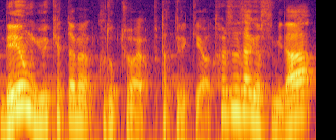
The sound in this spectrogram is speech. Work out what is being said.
내용 유익했다면 구독, 좋아요 부탁드릴게요. 털순상이었습니다.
